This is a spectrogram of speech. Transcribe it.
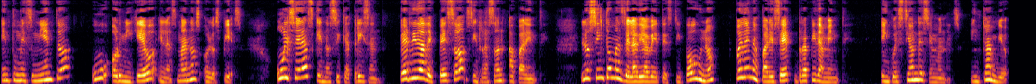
entumecimiento u hormigueo en las manos o los pies, úlceras que no cicatrizan, pérdida de peso sin razón aparente. Los síntomas de la diabetes tipo 1 pueden aparecer rápidamente, en cuestión de semanas. En cambio,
